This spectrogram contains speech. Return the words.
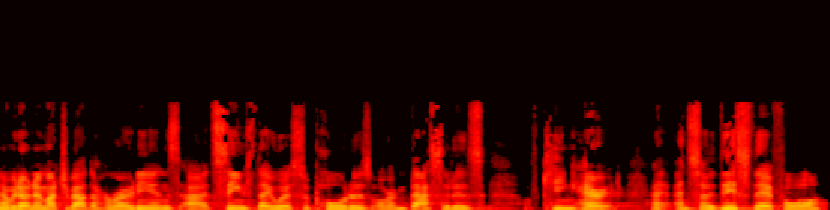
Now, we don't know much about the Herodians. Uh, it seems they were supporters or ambassadors of King Herod. And, and so, this, therefore,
